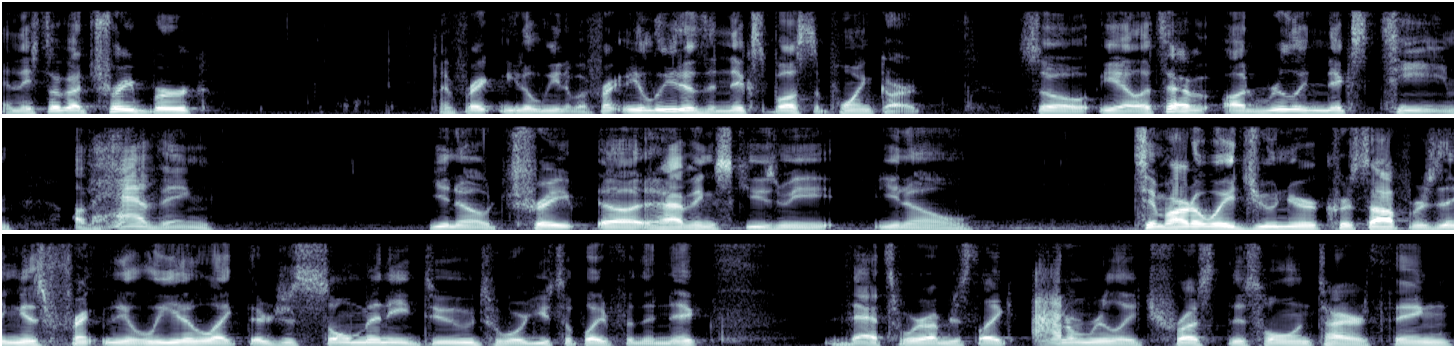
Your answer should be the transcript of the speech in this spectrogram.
And they still got Trey Burke and Frank Ntilikina. But Frank Ntilikina is a Knicks bust at point guard. So yeah, let's have a really Knicks team of having, you know, Trey, uh, having excuse me, you know, Tim Hardaway Jr., Kristaps Porzingis, Frank Ntilikina, like there's just so many dudes who are used to play for the Knicks. That's where I'm just like, I don't really trust this whole entire thing.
